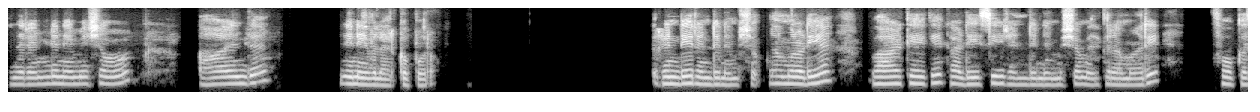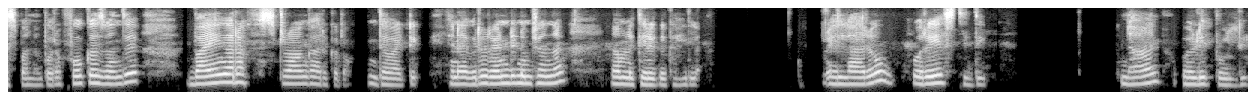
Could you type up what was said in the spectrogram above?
இந்த ரெண்டு நிமிஷமும் ஆழ்ந்த நினைவுல இருக்க போறோம். 2டே 2 நிமிஷம். நம்மளுடைய வாழ்க்கைக்கு கடைசி ரெண்டு நிமிஷம் இருக்கிற மாதிரி ஃபோக்கஸ் பண்ண போறோம். ஃபோக்கஸ் வந்து பயங்கர ஸ்ட்ராங்கா இருக்கட்டும் இந்த வாட்டி. ஏன்னா வெறும் ரெண்டு நிமிஷம் தான் நம்மளுக்கு இருக்கு கையில. எல்லாரும் ஒரே ஸ்திதி. நான் ஒளிப்புள்ளி.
